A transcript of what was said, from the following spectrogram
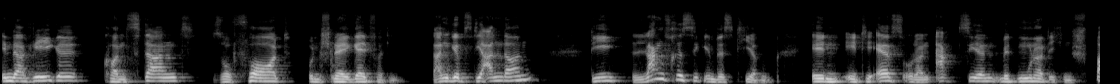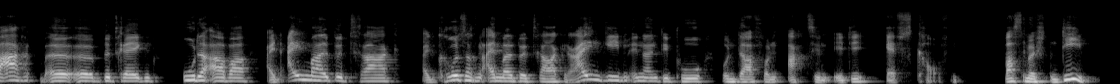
In der Regel konstant, sofort und schnell Geld verdienen. Dann gibt es die anderen, die langfristig investieren in ETFs oder in Aktien mit monatlichen Sparbeträgen äh, oder aber ein Einmalbetrag, einen größeren Einmalbetrag reingeben in ein Depot und davon Aktien-ETFs kaufen. Was möchten die?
